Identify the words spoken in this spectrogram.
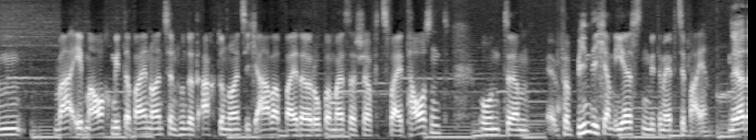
Ähm, war eben auch mit dabei 1998, aber bei der Europameisterschaft 2000 und ähm, verbinde ich am ehesten mit dem FC Bayern. Naja,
